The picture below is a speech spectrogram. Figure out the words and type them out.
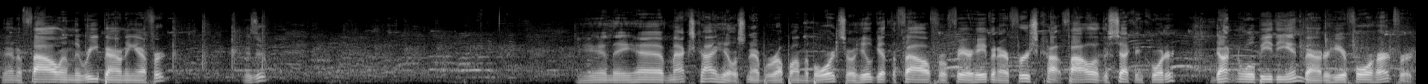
Then a foul in the rebounding effort. Is it? And they have Max Cahill snapper up on the board, so he'll get the foul for Fairhaven, our first foul of the second quarter. Dunton will be the inbounder here for Hartford.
